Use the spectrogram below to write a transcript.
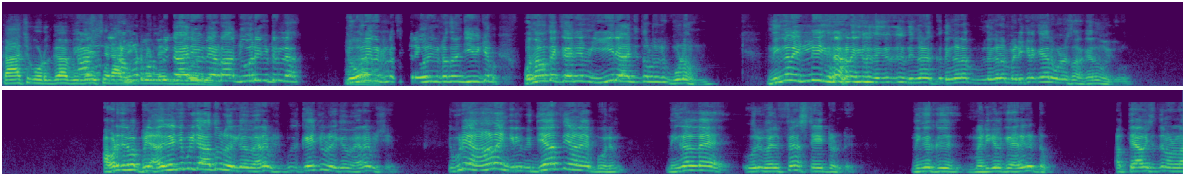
കാശ് കൊടുക്കുക വിദേശ അങ്ങോട്ട് കൊടുത്തിട്ട് രാജ്യങ്ങളിലേക്ക് കാര്യമില്ല ജോലി കിട്ടില്ല. ജോലി. കിട്ടില്ല ജോലി കിട്ടുന്ന ജീവിക്കാം. ഒന്നാമത്തെ കാര്യം ഈ രാജ്യത്തുള്ള ഒരു ഗുണം നിങ്ങൾ ഇല്ലീഗൽ ആണെങ്കിൽ നിങ്ങൾക്ക് നിങ്ങൾക്ക് നിങ്ങളുടെ നിങ്ങളുടെ മെഡിക്കൽ കെയർ വേണം സർക്കാർ നോക്കിക്കോളും അവിടെ ചിലപ്പോൾ അത് കഴിഞ്ഞ് പിടിച്ച് അകത്തോട് വരിക വേറെ. കയറ്റി വിളിക്കുക വേറെ വിഷയം ഇവിടെ ആണെങ്കിൽ വിദ്യാർത്ഥിയാണെങ്കിൽ പോലും നിങ്ങളുടെ ഒരു വെൽഫെയർ സ്റ്റേറ്റ് ഉണ്ട് നിങ്ങൾക്ക് മെഡിക്കൽ കെയർ കിട്ടും അത്യാവശ്യത്തിനുള്ള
